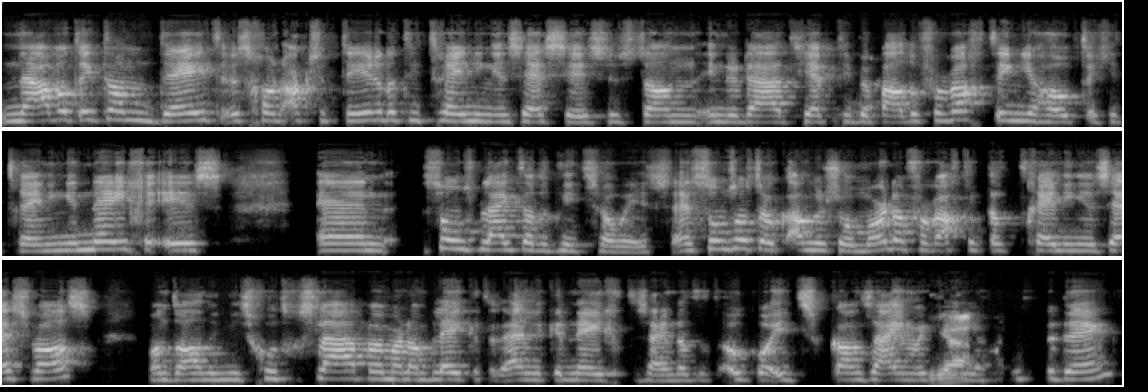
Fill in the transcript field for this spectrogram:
Nou, wat ik dan deed, is gewoon accepteren dat die training een 6 is. Dus dan inderdaad, je hebt die bepaalde verwachting. Je hoopt dat je training een 9 is. En soms blijkt dat het niet zo is. En soms was het ook andersom hoor. Dan verwacht ik dat de training een 6 was. Want dan had ik niet goed geslapen. Maar dan bleek het uiteindelijk een 9 te zijn. Dat het ook wel iets kan zijn wat je in je hoofd bedenkt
